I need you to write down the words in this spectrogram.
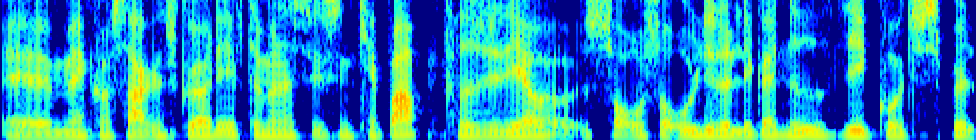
øh, man kan jo sagtens gøre det, efter man har set sin kebab, for det der sovs og olie, der ligger ned, det er ikke gået til spil.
